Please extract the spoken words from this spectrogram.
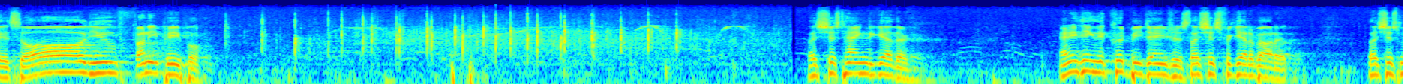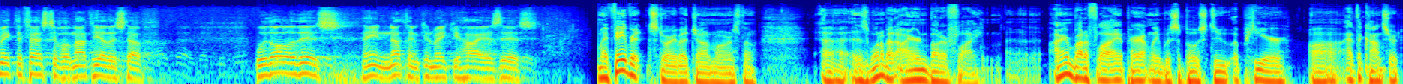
It's all you funny people. Let's just hang together. Anything that could be dangerous, let's just forget about it. Let's just make the festival, not the other stuff. With all of this, ain't nothing can make you high as this. My favorite story about John Morris, though, uh, is one about Iron Butterfly. Uh, Iron Butterfly apparently was supposed to appear uh, at the concert,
